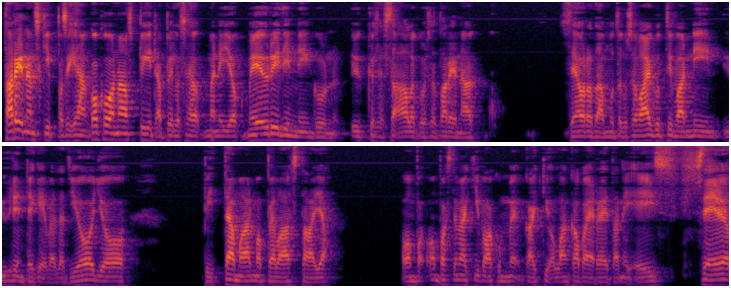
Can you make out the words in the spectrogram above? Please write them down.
Tarinan skippasi ihan kokonaan Speed Upilla, se meni jo, me yritin niin kuin ykkösessä alkuissa tarinaa seurata, mutta kun se vaikutti vain niin yhden tekevältä, että joo joo, pitää maailma pelastaa ja onpa, onpas tämä kiva, kun me kaikki ollaan kavereita, niin ei se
